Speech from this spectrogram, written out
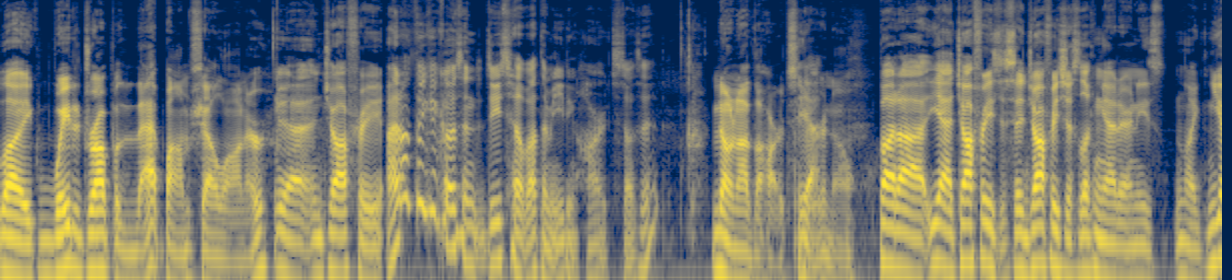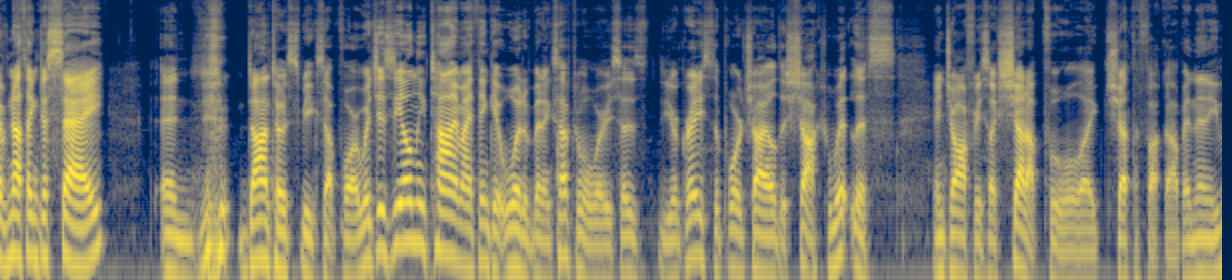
Like, way to drop that bombshell on her. Yeah, and Joffrey. I don't think it goes into detail about them eating hearts, does it? No, not the hearts. Yeah. No. But uh, yeah, Joffrey's just and Joffrey's just looking at her, and he's like, "You have nothing to say." And Danto speaks up for her, which is the only time I think it would have been acceptable, where he says, "Your Grace, the poor child is shocked, witless." And Joffrey's like, "Shut up, fool! Like, shut the fuck up!" And then he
